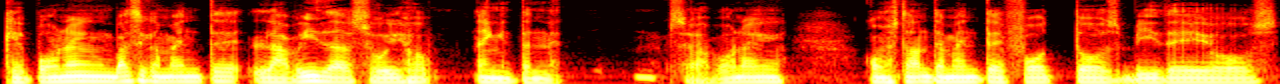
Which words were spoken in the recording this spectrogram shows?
que ponen básicamente la vida de su hijo en internet. O sea, ponen constantemente fotos, videos,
